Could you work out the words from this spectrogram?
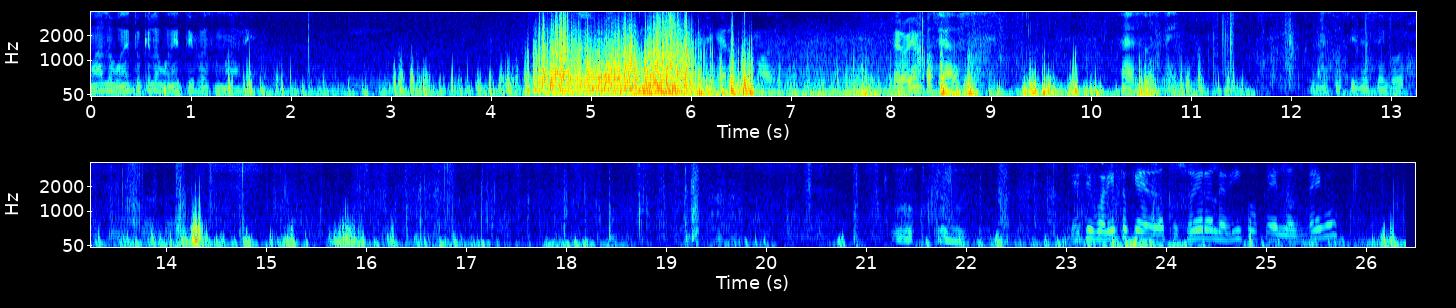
Lo bonito, que lo bonito, hijo de su madre. Pero bien paseados. Eso sí. Eso sí de seguro. Dice igualito que a su suegra le dijo que en Las Vegas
